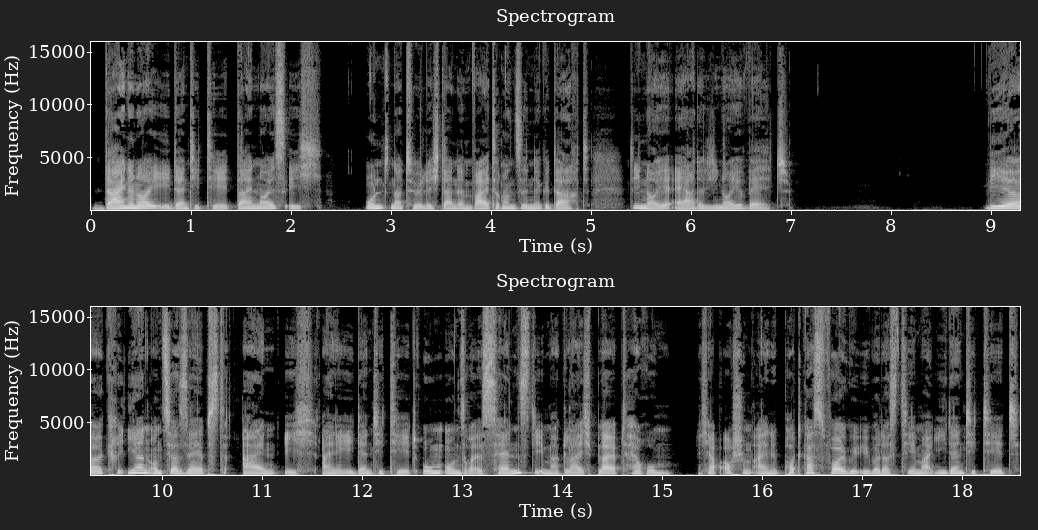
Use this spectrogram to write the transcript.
deine neue Identität, dein neues Ich und natürlich dann im weiteren Sinne gedacht die neue Erde, die neue Welt. Wir kreieren uns ja selbst ein Ich, eine Identität um unsere Essenz, die immer gleich bleibt, herum. Ich habe auch schon eine Podcast-Folge über das Thema Identität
